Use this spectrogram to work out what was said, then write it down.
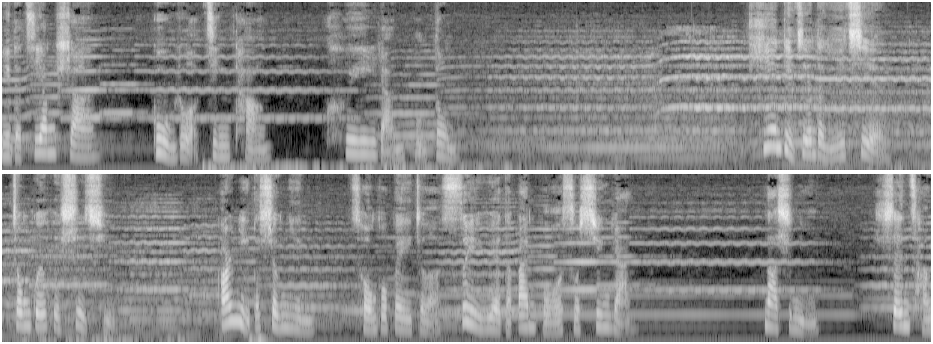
你的江山固若金汤，岿然不动。天地间的一切终归会逝去，而你的生命从不被这岁月的斑驳所熏染。那是你深藏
